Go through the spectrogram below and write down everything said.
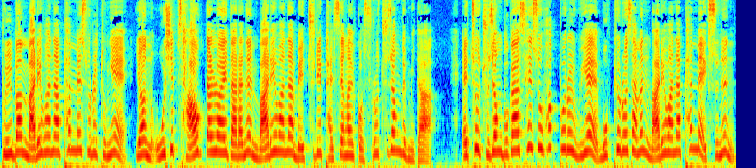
불법 마리화나 판매소를 통해 연 54억 달러에 달하는 마리화나 매출이 발생할 것으로 추정됩니다. 애초 주정부가 세수 확보를 위해 목표로 삼은 마리화나 판매 액수는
